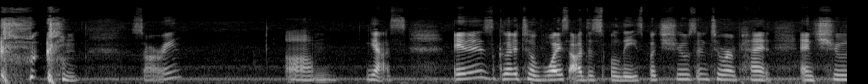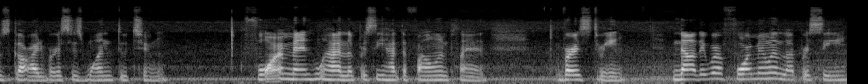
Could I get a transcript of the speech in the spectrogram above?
Sorry. Um, yes. It is good to voice our disbeliefs, but choosing to repent and choose God, verses 1 through 2. Four men who had leprosy had the following plan verse 3. Now there were four men with leprosy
